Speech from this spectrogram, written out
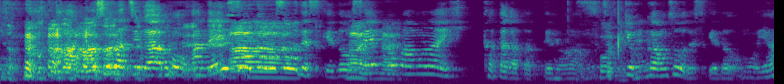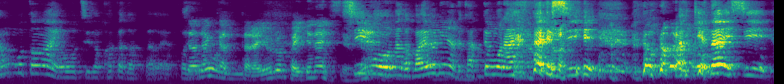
もう。あのお育ちがもうあの演奏家もそうですけど、戦後間もない方々っていうのは、作曲家もそうですけど、もうやんごとないお家の方々がやっぱりじゃなかったらヨーロッパ行けないですし、よね。もうなんかバイオリンなんて買ってもらえないし、ヨーロッパ行けないし、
